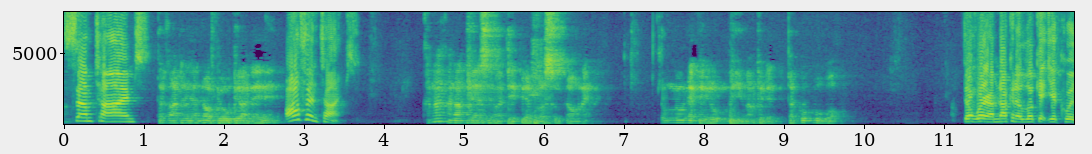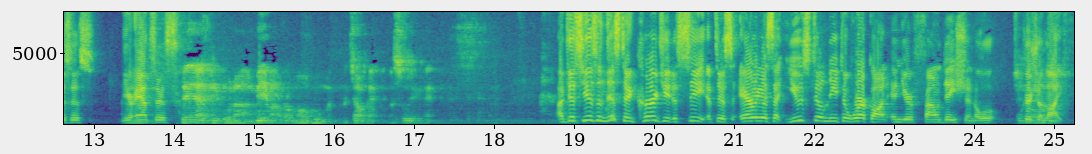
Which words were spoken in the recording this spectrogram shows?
Sometimes. Oftentimes. Don't worry, I'm not going to look at your quizzes, your answers. I'm just using this to encourage you to see if there's areas that you still need to work on in your foundational Christian life.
